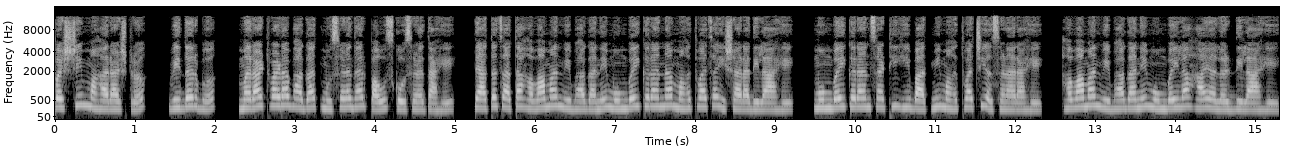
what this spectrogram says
पश्चिम महाराष्ट्र विदर्भ मराठवाडा भागात मुसळधार पाऊस कोसळत आहे. त्यातच आता हवामान विभागाने मुंबईकरांना महत्त्वाचा इशारा दिला आहे. मुंबईकरांसाठी ही बातमी महत्वाची असणार आहे. हवामान विभागाने मुंबईला हाय अलर्ट दिला आहे.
